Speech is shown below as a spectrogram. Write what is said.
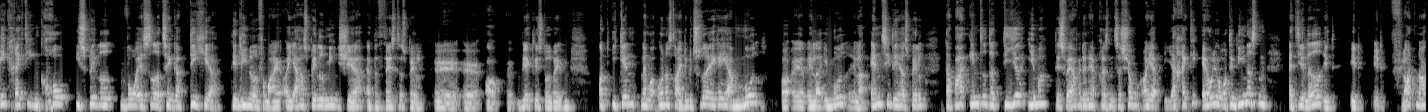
ikke rigtig en krog i spillet, hvor jeg sidder og tænker, det her, det er lige noget for mig, og jeg har spillet min share af Bethesda-spil, øh, øh, og øh, virkelig stået bag dem. Og igen, lad mig understrege, det betyder ikke, at jeg er mod, og, øh, eller imod, eller anti det her spil. Der er bare intet, der diger i mig, desværre ved den her præsentation, og jeg, jeg er rigtig ærgerlig over, det ligner sådan, at de har lavet et, et, et flot nok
